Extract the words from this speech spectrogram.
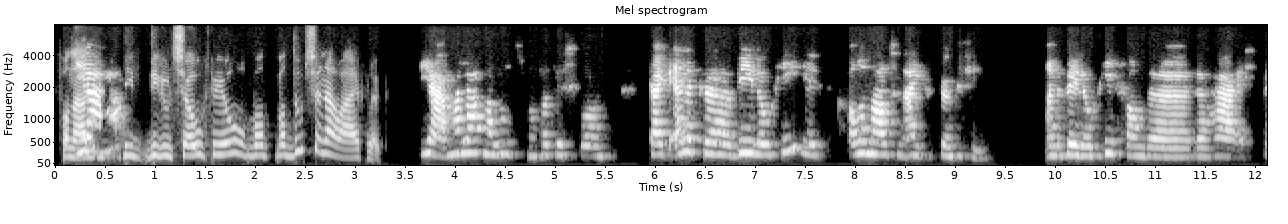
Van nou, Ja. die, die doet zoveel, wat, wat doet ze nou eigenlijk? Ja, maar laat maar los, want dat is gewoon. Kijk, elke biologie heeft allemaal zijn eigen functie. En de biologie van de, de HSP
